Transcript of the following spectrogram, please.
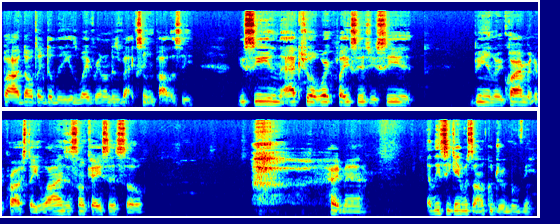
But I don't think the league is wavering on this vaccine policy. You see it in the actual workplaces, you see it being a requirement across state lines in some cases. So, hey, man, at least he gave us the Uncle Drew movie.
